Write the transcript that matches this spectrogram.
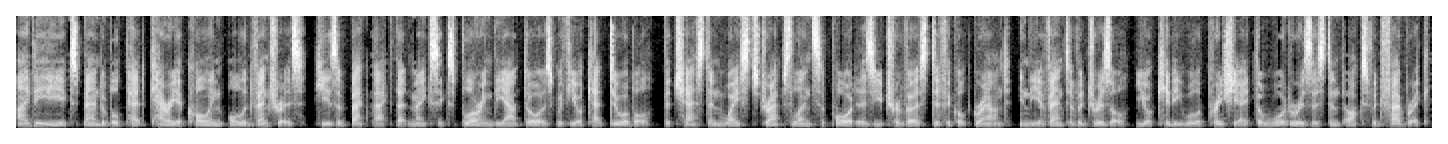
IDEE Expandable Pet Carrier Calling all adventurers, here's a backpack that makes exploring the outdoors with your cat doable. The chest and waist straps lend support as you traverse difficult ground. In the event of a drizzle, your kitty will appreciate the water-resistant Oxford fabric,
